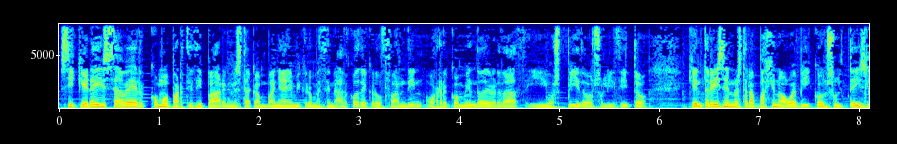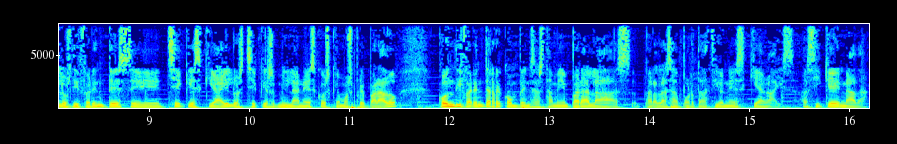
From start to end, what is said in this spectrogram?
Si queréis saber cómo participar en esta campaña de micromecenazgo, de crowdfunding, os recomiendo de verdad y os pido, os solicito que entréis en nuestra página web y consultéis los diferentes eh, cheques que hay, los cheques milanescos que hemos preparado, con diferentes recompensas también para las, para las aportaciones que hagáis. Así que nada.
